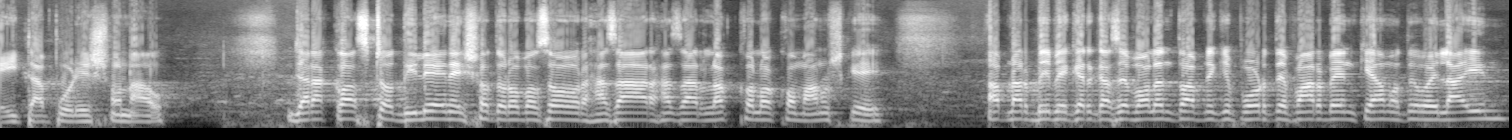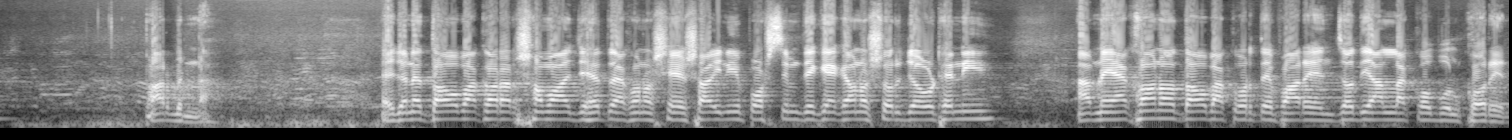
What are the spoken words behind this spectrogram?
এইটা পড়ে শোনাও। যারা কষ্ট দিলেন এই সতেরো বছর, হাজার হাজার, লক্ষ লক্ষ মানুষকে, আপনার বিবেকের কাছে বলেন তো, আপনি কি পড়তে পারবেন? কেমতে ওই লাইন? পারবেন না। এই জন্য তওবা করার সময় যেহেতু এখনও শেষ হয়নি, পশ্চিম দিকে এখনও সূর্য ওঠেনি, আপনি এখনও তওবা করতে পারেন যদি আল্লাহ কবুল করেন।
